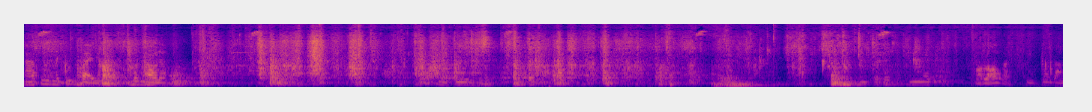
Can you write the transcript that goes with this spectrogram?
หาที่มาจุ่มไฟเลยเบิ่งเอาแล้ว ขอร้องก่อน ดัง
